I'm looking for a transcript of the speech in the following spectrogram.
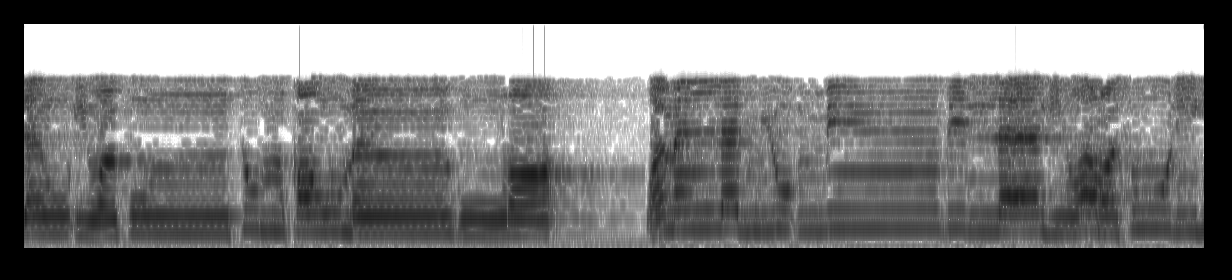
السوء وكنتم قوما بورا ومن لم يؤمن بالله ورسوله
